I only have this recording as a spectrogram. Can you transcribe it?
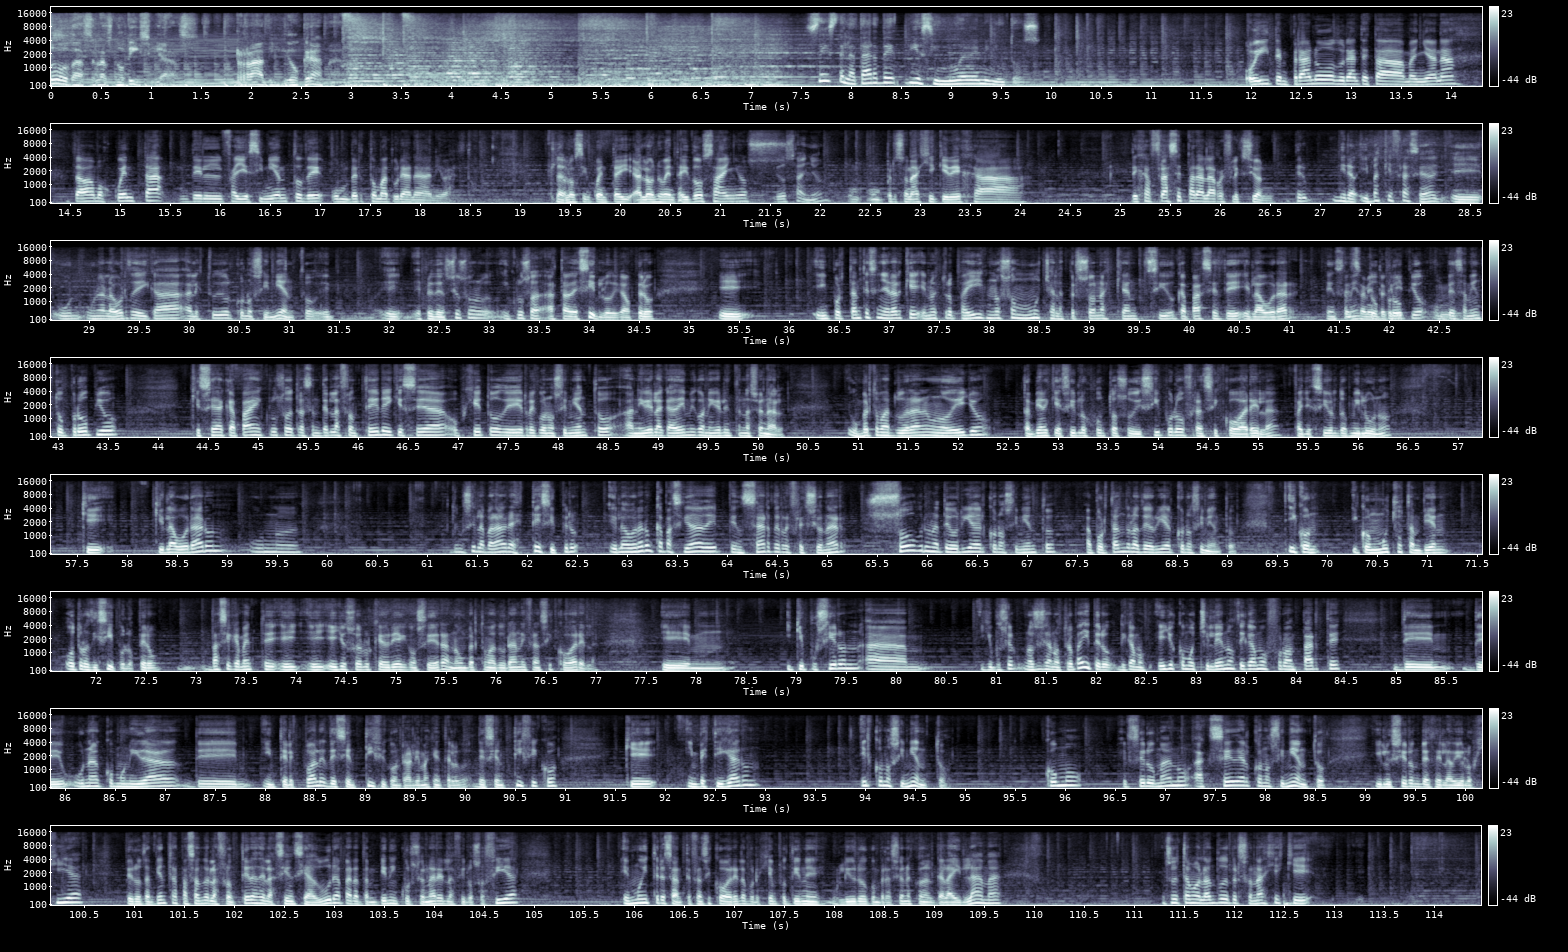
Todas las noticias. Radiograma. 6 de la tarde, 19 minutos. Hoy temprano, durante esta mañana, dábamos cuenta del fallecimiento de Humberto Maturana Anibaldo. A, los 50 a los 92 años. Dos años. Un, un personaje que deja deja frases para la reflexión. Pero mira, y más que frases, eh, una labor dedicada al estudio del conocimiento. Eh, eh, es pretencioso incluso hasta decirlo, digamos, pero es importante señalar que en nuestro país no son muchas las personas que han sido capaces de elaborar pensamiento, propio, un mm. pensamiento propio que sea capaz incluso de trascender la frontera y que sea objeto de reconocimiento a nivel académico, a nivel internacional. Humberto Maturana, uno de ellos, también hay que decirlo junto a su discípulo Francisco Varela, fallecido en el 2001, que, que elaboraron un, yo no sé la palabra es tesis, pero elaboraron capacidad de pensar, de reflexionar sobre una teoría del conocimiento, aportando la teoría del conocimiento. Y con, y con muchos también otros discípulos, pero básicamente e, e, ellos son los que habría que considerar, ¿no? Humberto Maturana y Francisco Varela. Em, y que pusieron a, y que pusieron, no sé si a nuestro país, pero digamos, ellos como chilenos, digamos, forman parte de, una comunidad de intelectuales, de científicos en realidad, más que de científicos que investigaron el conocimiento, cómo el ser humano accede al conocimiento, y lo hicieron desde la biología, pero también traspasando las fronteras de la ciencia dura para también incursionar en la filosofía. Es muy interesante. Francisco Varela, por ejemplo, tiene un libro de conversaciones con el Dalai Lama, nosotros estamos hablando de personajes que,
